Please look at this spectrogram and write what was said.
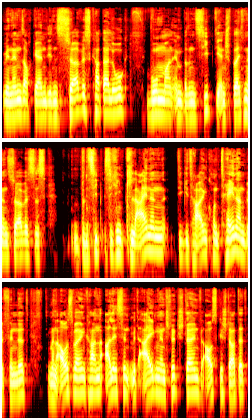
wir nennen es auch gerne den Servicekatalog, wo man im Prinzip die entsprechenden Services im Prinzip sich in kleinen digitalen Containern befindet, die man auswählen kann. Alle sind mit eigenen Schnittstellen ausgestattet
